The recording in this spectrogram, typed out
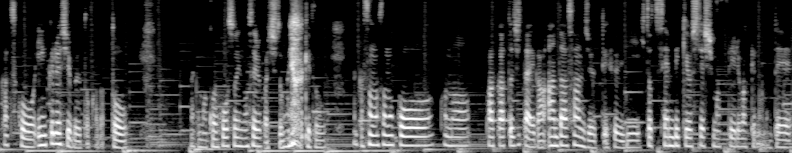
かつこうインクルーシブとかだとなんかまあこれ放送に載せるかちょっと迷うけど なんかそもそもこうこのパークアット自体がアンダー30っていう風に一つ線引きをしてしまっているわけなので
